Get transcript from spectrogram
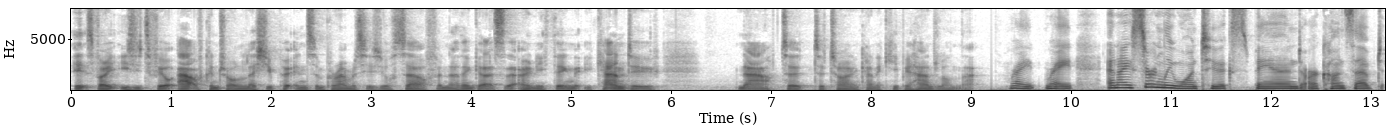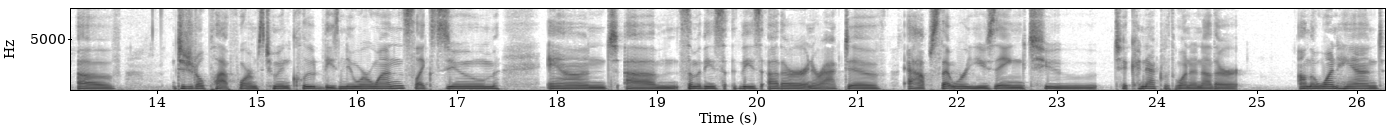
it's very easy to feel out of control unless you put in some parameters yourself. And I think that's the only thing that you can do now to, to try and kind of keep a handle on that. Right, right. And I certainly want to expand our concept of digital platforms to include these newer ones like Zoom and um, some of these these other interactive apps that we're using to to connect with one another. On the one hand,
